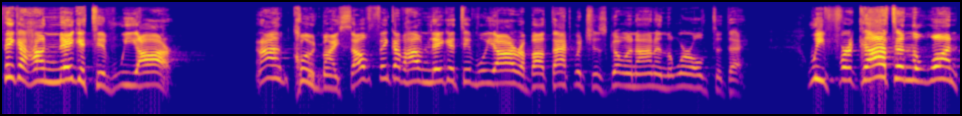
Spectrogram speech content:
Think of how negative we are and I include myself, think of how negative we are about that which is going on in the world today. We've forgotten the one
